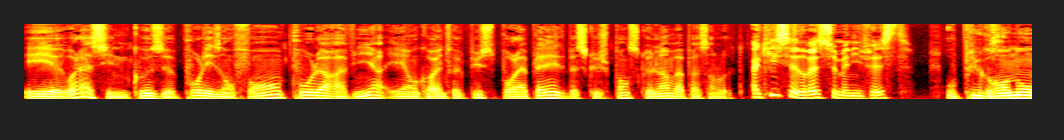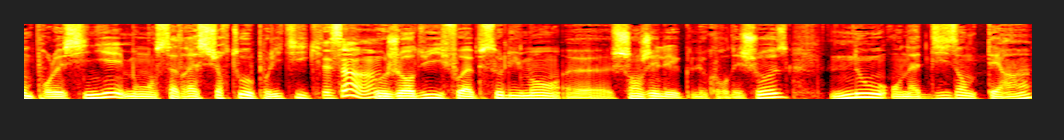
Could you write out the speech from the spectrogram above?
Et euh, voilà, c'est une cause pour les enfants, pour leur avenir et encore une fois de plus pour la planète, parce que je pense que l'un va pas sans l'autre. À qui s'adresse ce manifeste? Au plus grand nombre pour le signer, mais on s'adresse surtout aux politiques. C'est ça. Hein Aujourd'hui, il faut absolument euh, changer le cours des choses. Nous, on a 10 ans de terrain,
